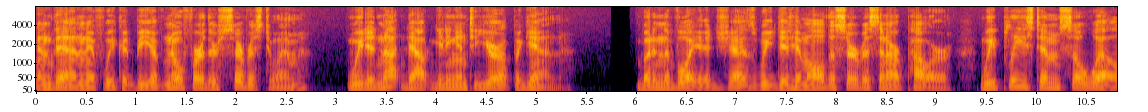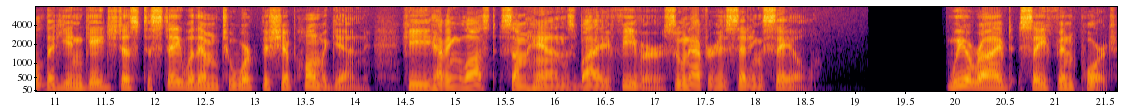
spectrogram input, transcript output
and then, if we could be of no further service to him, we did not doubt getting into Europe again. But in the voyage, as we did him all the service in our power, we pleased him so well that he engaged us to stay with him to work the ship home again, he having lost some hands by fever soon after his setting sail. We arrived safe in port,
